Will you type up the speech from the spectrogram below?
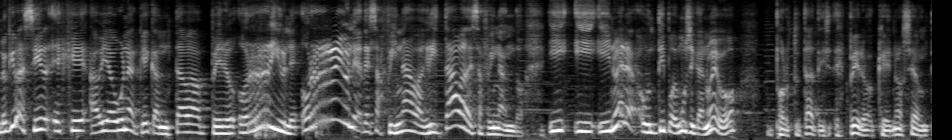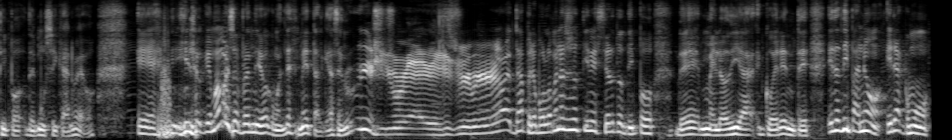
Lo que iba a decir es que había una que cantaba, pero horrible, horrible, desafinaba, gritaba desafinando. Y, y- y no era un tipo de música nuevo, por tu tatis, espero que no sea un tipo de música nuevo. Eh, y lo que más me sorprendió, como el death metal que hacen, pero por lo menos eso tiene cierto tipo de melodía coherente. Esta tipa no, era como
